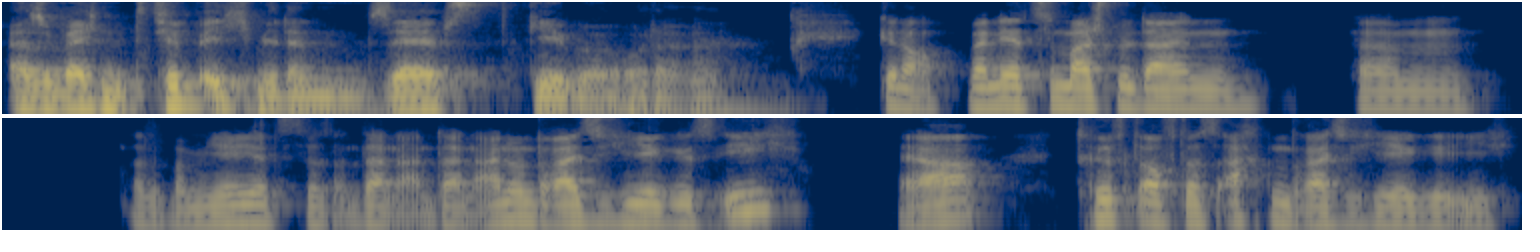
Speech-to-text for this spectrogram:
Also welchen Tipp ich mir dann selbst gebe, oder? Genau, wenn jetzt zum Beispiel dein, ähm, also bei mir jetzt das, dein, dein 31-jähriges Ich, ja, trifft auf das 38-jährige Ich.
